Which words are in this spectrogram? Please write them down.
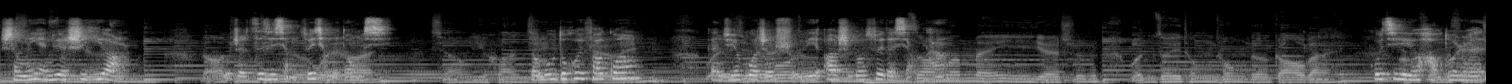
什么也略知一二。有着自己想追求的东西，走路都会发光，感觉过着属于二十多岁的小康。估计有好多人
